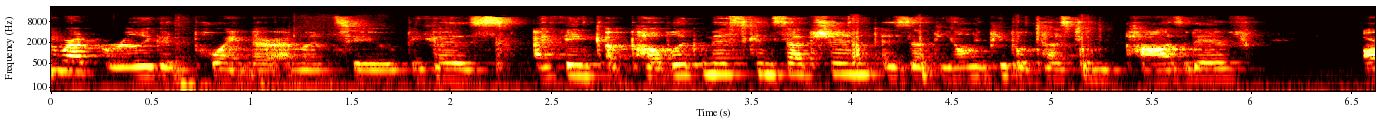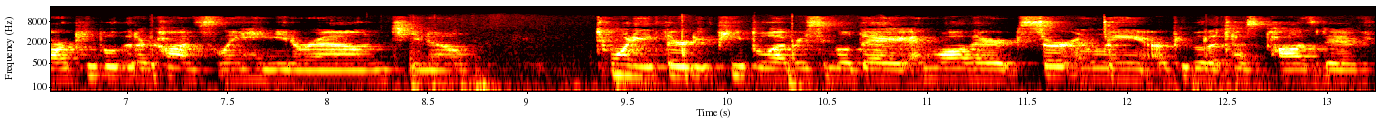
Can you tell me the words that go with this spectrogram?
You brought up a really good point there, Emma, too, because I think a public misconception is that the only people testing positive are people that are constantly hanging around, you know, 20, 30 people every single day. And while there certainly are people that test positive,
